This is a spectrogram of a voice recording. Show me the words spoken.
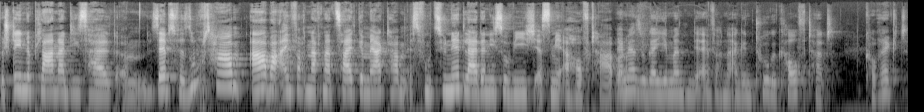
bestehende Planer, die es halt ähm, selbst versucht haben, aber einfach nach einer Zeit gemerkt haben, es funktioniert leider nicht so, wie ich es mir erhofft habe. Wir haben ja sogar jemanden, der einfach eine Agentur gekauft hat. Korrekt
